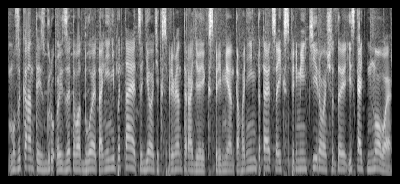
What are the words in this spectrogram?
музыканты из, гру- из этого дуэта, они не пытаются делать эксперименты ради экспериментов, они не пытаются экспериментировать, что-то искать новое.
